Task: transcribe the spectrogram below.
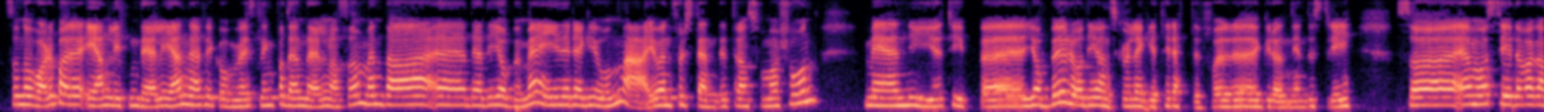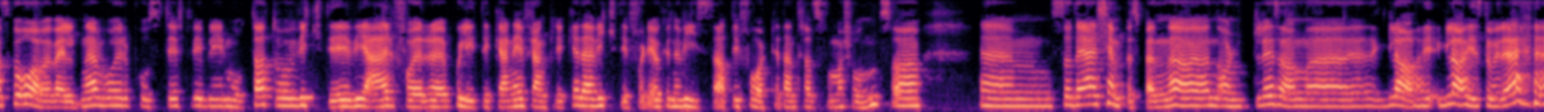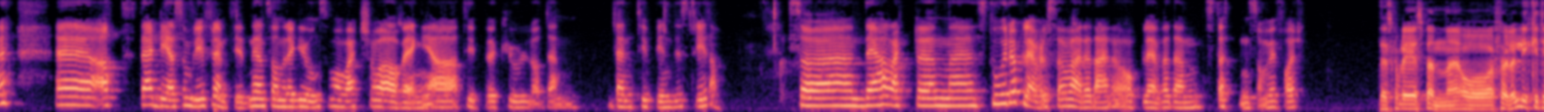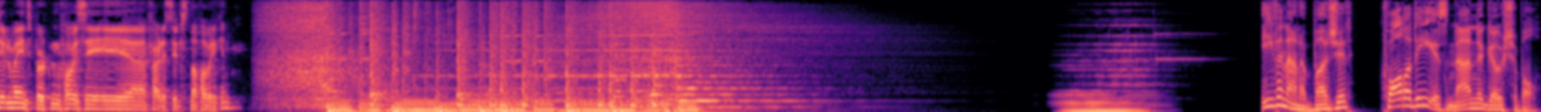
Så nå var det bare én liten del igjen. Jeg fikk overbevisning på den delen også. Men da, eh, det de jobber med i regionen, er jo en fullstendig transformasjon med nye typer jobber, og de ønsker å legge til rette for eh, grønn industri. Så jeg må si det var ganske overveldende hvor positivt vi blir mottatt, og hvor viktig vi er for eh, politikerne i Frankrike. Det er viktig for dem å kunne vise at de får til den transformasjonen. Så Um, så det er kjempespennende og en ordentlig sånn uh, gladhistorie. Glad uh, at det er det som blir fremtiden i en sånn region som har vært så avhengig av type kull og den, den type industri. Da. Så det har vært en uh, stor opplevelse å være der og oppleve den støtten som vi får. Det skal bli spennende å følge. Lykke til med innspurten får vi si, i ferdigstillelsen av fabrikken. Even on a budget, quality is non-negotiable.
